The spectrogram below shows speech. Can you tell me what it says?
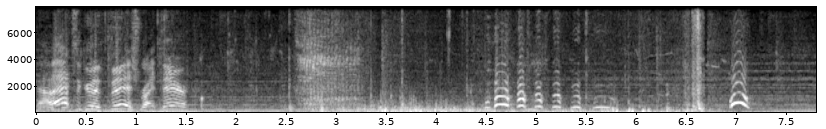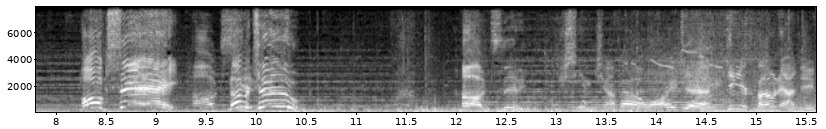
Now that's a good fish right there. Woo! Hog City! Hog City. Number two! Hog City. Did you see him jump out of the water? Yeah. Get your phone out, dude.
